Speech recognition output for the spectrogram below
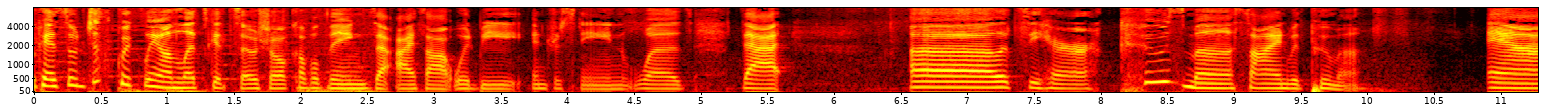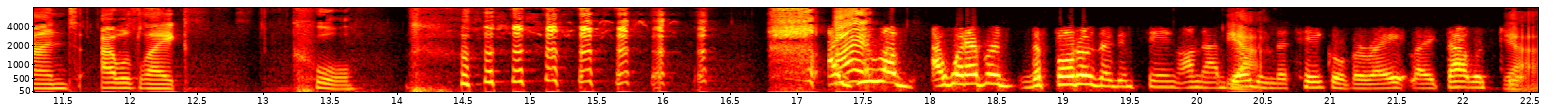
okay, so just quickly on Let's Get Social, a couple things that I thought would be interesting was that, uh, let's see here, Kuzma signed with Puma, and I was like, cool. I, do love I, whatever the photos I've been seeing on that Yeah. building, the takeover, right? Like that was cute. Yeah,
